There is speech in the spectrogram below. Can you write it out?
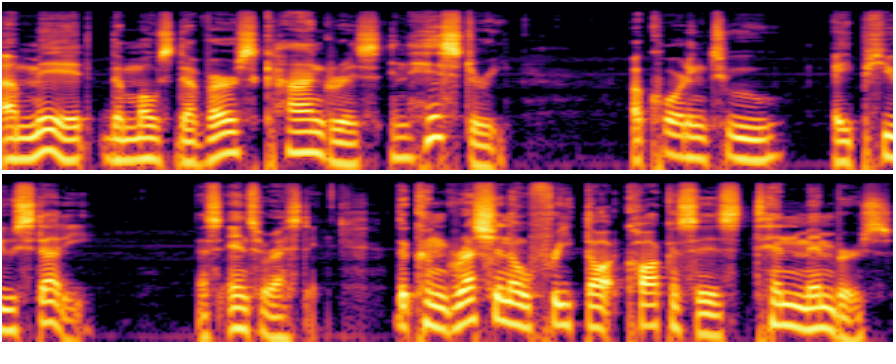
amid the most diverse Congress in history, according to a Pew study. That's interesting. The Congressional Free Thought Caucus's 10 members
